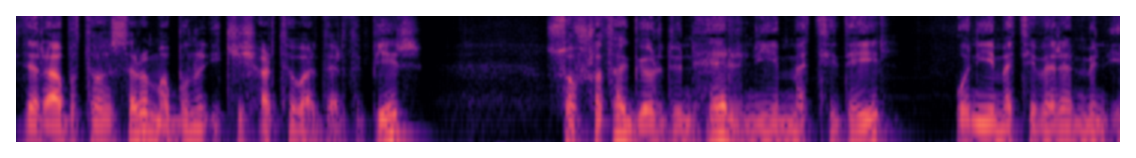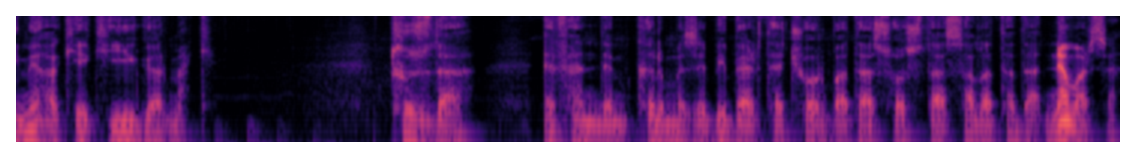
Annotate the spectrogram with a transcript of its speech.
Bir de rabıtası var ama bunun iki şartı var derdi. Bir, sofrata gördüğün her nimeti değil, o nimeti veren mün'imi hakikiyi görmek. Tuzda, efendim kırmızı biberde, çorbada, sosta, salatada ne varsa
